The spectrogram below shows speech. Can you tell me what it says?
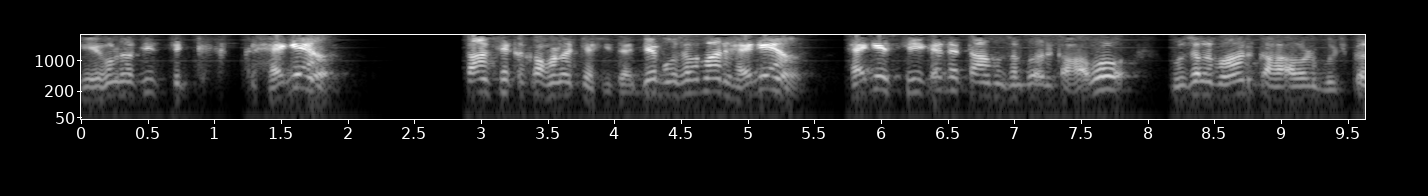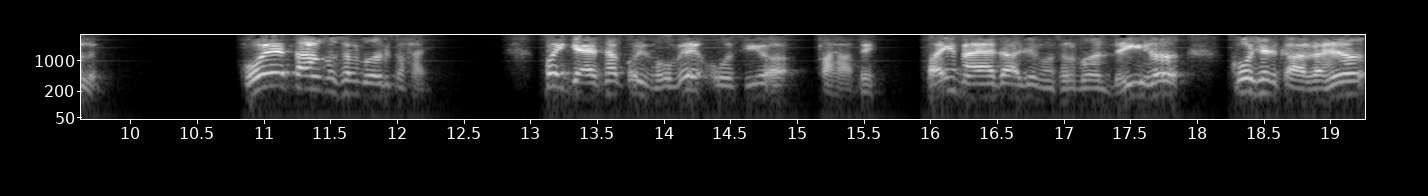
ਜੇ ਹੁਣ ਅਸੀਂ ਸਿੱਖ ਹੈਗੇ ਆ ਤਾਂ ਸਿੱਖ ਕਹਣਾ ਚਾਹੀਦਾ ਜੇ ਮੁਸਲਮਾਨ ਹੈਗੇ ਆ ਹੈਗੇ ਸੀ ਕਹਿੰਦੇ ਤਾਂ ਮੁਸਲਮਾਨ ਕਹਾਵੋ ਮੁਸਲਮਾਨ ਕਹਾਵਣ ਮੁਸ਼ਕਲ ਹੋਏ ਤਾਂ ਮੁਸਲਮਾਨ ਕਹਾਏ ਕੋਈ ਜੈਸਾ ਕੋਈ ਹੋਵੇ, ਉਸੇ ਕਹਾਵੇ ਭਾਈ ਮੈਂ ਤਾਂ ਅਜੇ ਮੁਸਲਮਾਨ ਨਹੀਂ ਹਾਂ, ਕੋਸ਼ਿਸ਼ ਕਰ ਰਹੇ ਹਾਂ,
